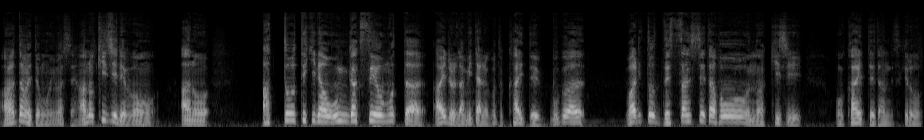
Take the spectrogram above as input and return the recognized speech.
改めて思いましたね。あの記事でも、あの、圧倒的な音楽性を持ったアイドルだみたいなこと書いて、僕は割と絶賛してた方の記事を書いてたんですけど、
